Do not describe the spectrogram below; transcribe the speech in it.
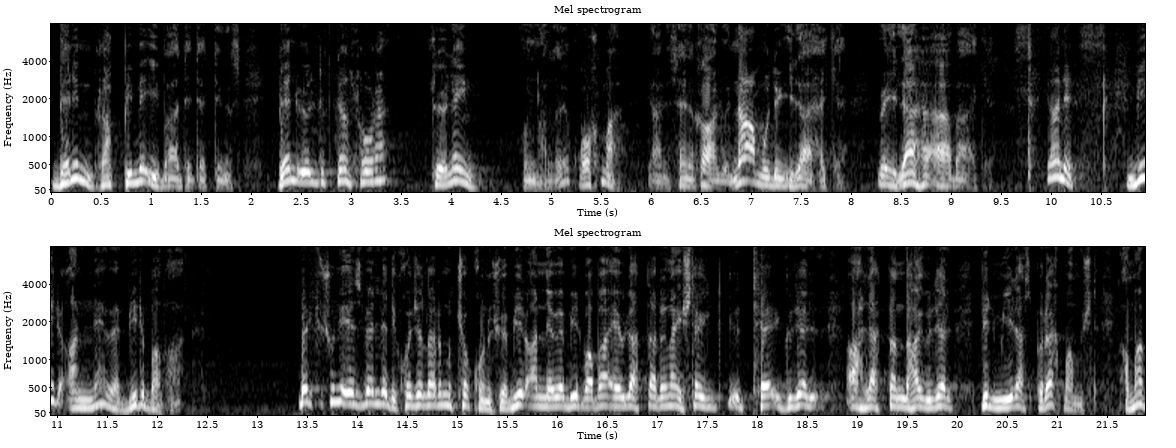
benim Rabbime ibadet ettiniz. Ben öldükten sonra söyleyin. Onlarla korkma. Yani sen galu na'budu ilaheke ve ilahe abake. Yani bir anne ve bir baba Belki şunu ezberledik. Hocalarımız çok konuşuyor. Bir anne ve bir baba evlatlarına işte te, güzel ahlaktan daha güzel bir miras bırakmamıştı. Ama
